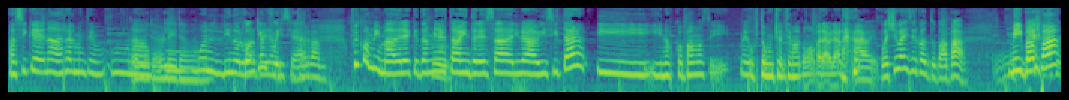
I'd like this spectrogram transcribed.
Así que nada, es realmente una- Ah, mira, a un buen lindo lugar ¿Con quién para ir a fuiste, visitar. Alba? Fui con mi madre, que también estaba interesada en ir a visitar y, y nos copamos y me gustó mucho el tema como para hablar. A ver, pues yo iba a decir con tu papá. Mi papá,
